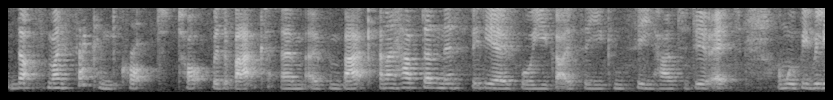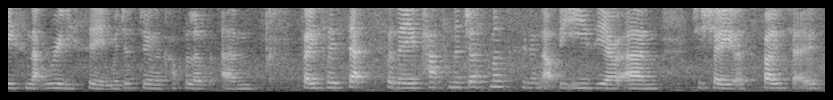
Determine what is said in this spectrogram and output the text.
that's my second cropped top with a back, um, open back, and I have done this video for you guys so you can see how to do it, and we'll be releasing that really soon. We're just doing a couple of um, photo steps for the pattern adjustments because I think that'd be easier um, to show you as photos.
